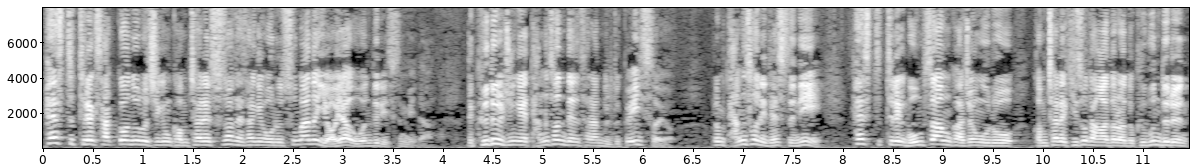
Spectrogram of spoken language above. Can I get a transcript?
패스트트랙 사건으로 지금 검찰의 수사 대상에 오는 수많은 여야 의원들이 있습니다. 근데 그들 중에 당선된 사람들도 꽤 있어요. 그럼 당선이 됐으니 패스트트랙 몸싸움 과정으로 검찰에 기소당하더라도 그분들은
